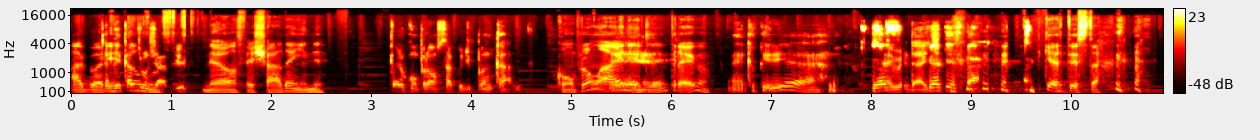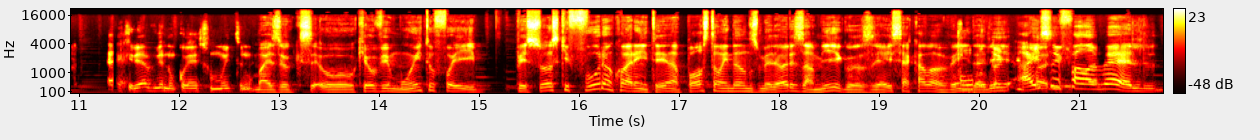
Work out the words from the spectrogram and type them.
Agora A ele Decathlon já viu? Não, fechado ainda. Quero comprar um saco de pancada. Compra online, É. eles entregam. É que eu queria. Isso é verdade. Queria testar. Quer testar. É, queria ver, não conheço muito, né? Mas o que, o que eu vi muito foi pessoas que furam a quarentena, postam ainda nos melhores amigos, e aí você acaba vendo Puta ali. Aí você fala, velho.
